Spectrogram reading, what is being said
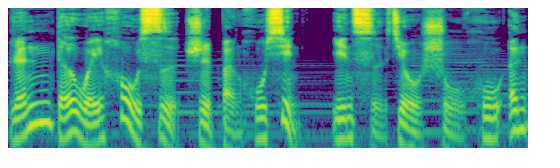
人得为后嗣是本乎信，因此就属乎恩。”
